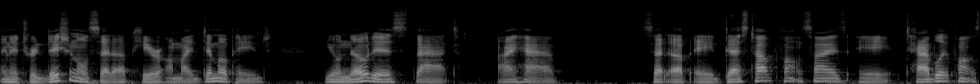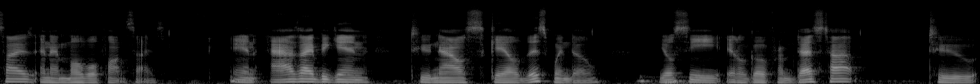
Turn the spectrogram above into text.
in a traditional setup here on my demo page, you'll notice that I have set up a desktop font size, a tablet font size, and a mobile font size. And as I begin to now scale this window, you'll see it'll go from desktop to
